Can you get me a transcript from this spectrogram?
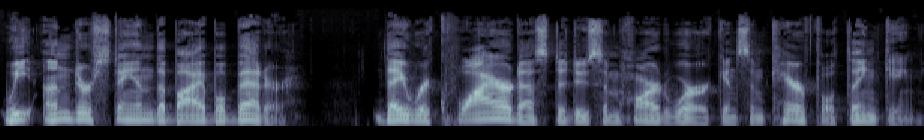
we understand the Bible better. They required us to do some hard work and some careful thinking.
